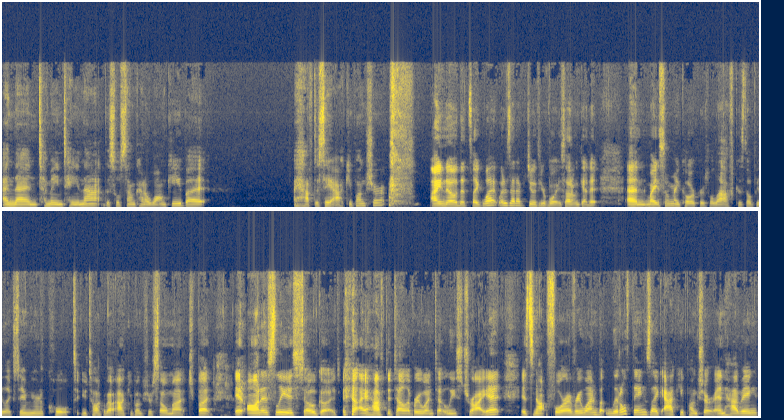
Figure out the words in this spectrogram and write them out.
And then to maintain that, this will sound kind of wonky, but I have to say acupuncture. I know that's like, what? What does that have to do with your voice? I don't get it. And my some of my coworkers will laugh because they'll be like, Sam, you're in a cult. You talk about acupuncture so much. But it honestly is so good. I have to tell everyone to at least try it. It's not for everyone, but little things like acupuncture and having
